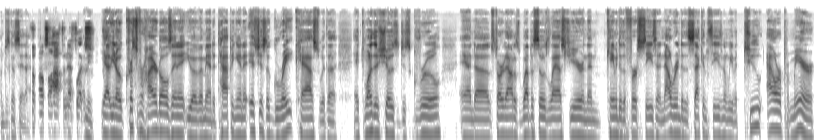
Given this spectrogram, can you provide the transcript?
I'm just going to say that. I'll have to Netflix. I mean, yeah, you know, Christopher Heyerdahl's in it. You have Amanda Tapping in it. It's just a great cast with a. It's one of those shows that just grew and uh, started out as webisodes last year, and then came into the first season, and now we're into the second season, and we have a two-hour premiere.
